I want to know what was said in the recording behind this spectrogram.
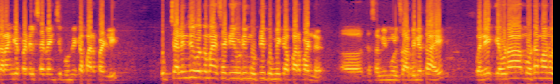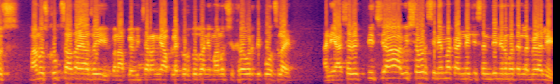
जरांगे पाटील साहेब यांची भूमिका पार पाडली. खूप चॅलेंजिंग होतं माझ्यासाठी एवढी मोठी भूमिका पार पाडणं. अं, तसा मी मूळचा अभिनेता आहे. पण एक एवढा मोठा माणूस माणूस खूप साधा आहे आजही पण आपल्या विचारांनी आपल्या कर्तृत्वाने माणूस शिखरावरती पोहोचलाय. आणि अशा व्यक्तीच्या आयुष्यावर सिनेमा काढण्याची संधी निर्मात्यांना मिळाली.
